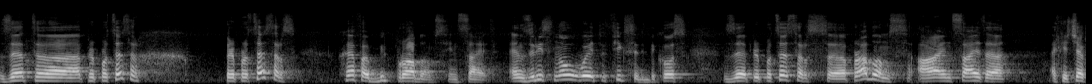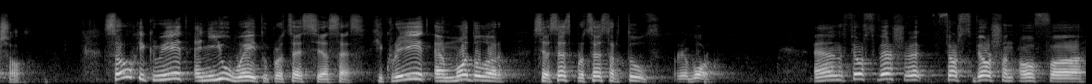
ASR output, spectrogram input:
that uh, preprocessor, preprocessors have a big problems inside. And there is no way to fix it because the preprocessors uh, problems are inside uh, architectural. So he created a new way to process CSS. He created a modular CSS processor tools, Rework. And first, version, first version of uh,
